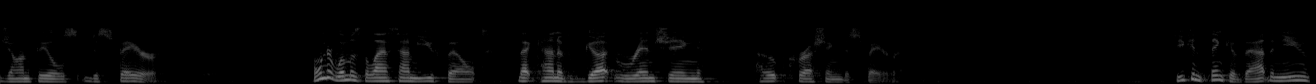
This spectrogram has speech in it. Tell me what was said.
John feels despair. I wonder when was the last time you felt that kind of gut wrenching, hope crushing despair? If you can think of that, then you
